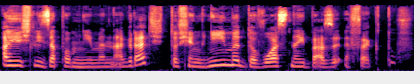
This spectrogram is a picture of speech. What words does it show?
a jeśli zapomnimy nagrać, to sięgnijmy do własnej bazy efektów.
